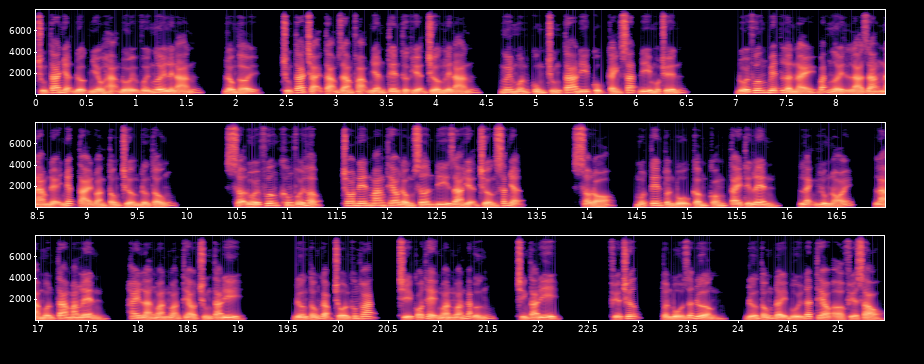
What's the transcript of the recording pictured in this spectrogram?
chúng ta nhận được nhiều hạng đối với ngươi lên án, đồng thời, chúng ta trại tạm giam phạm nhân tên thực hiện trường lên án, ngươi muốn cùng chúng ta đi cục cảnh sát đi một chuyến. Đối phương biết lần này bắt người là giang nam đệ nhất tài đoàn tổng trưởng đường tống. Sợ đối phương không phối hợp, cho nên mang theo đồng sơn đi ra hiện trường xác nhận. Sau đó, một tên tuần bộ cầm còng tay tiến lên, lạnh lùng nói, là muốn ta mang lên, hay là ngoan ngoan theo chúng ta đi? Đường tống gặp trốn không thoát, chỉ có thể ngoan ngoan đáp ứng, chính ta đi. Phía trước, tuần bổ dẫn đường đường tống đầy bụi đất theo ở phía sau,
